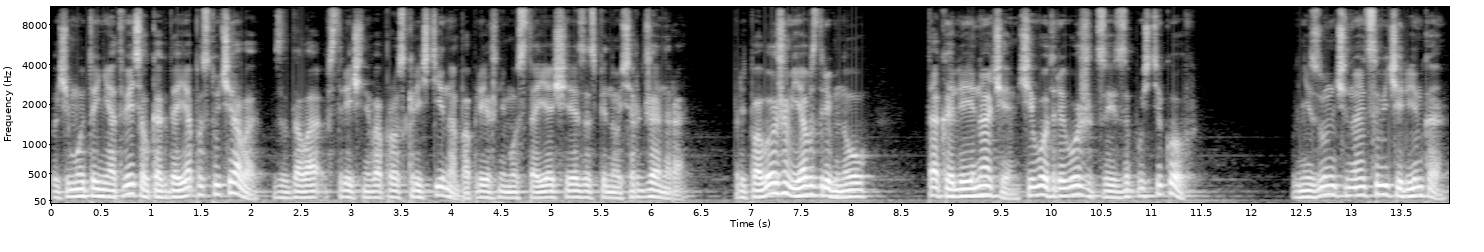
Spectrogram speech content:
«Почему ты не ответил, когда я постучала?» – задала встречный вопрос Кристина, по-прежнему стоящая за спиной Сердженера. Предположим, я вздремнул. Так или иначе, чего тревожиться из-за пустяков? Внизу начинается вечеринка.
